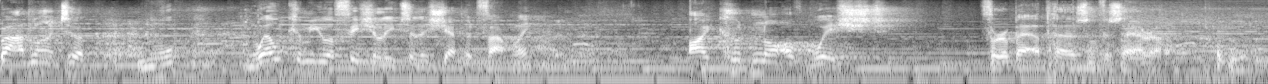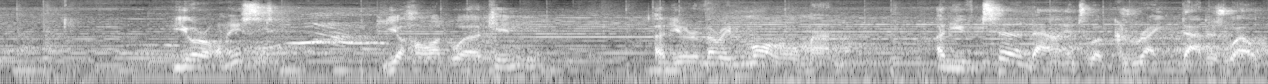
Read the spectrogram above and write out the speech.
But I'd like to welcome you officially to the Shepherd family. I could not have wished for a better person for Sarah. You're honest, you're hardworking, and you're a very moral man. And you've turned out into a great dad as well.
